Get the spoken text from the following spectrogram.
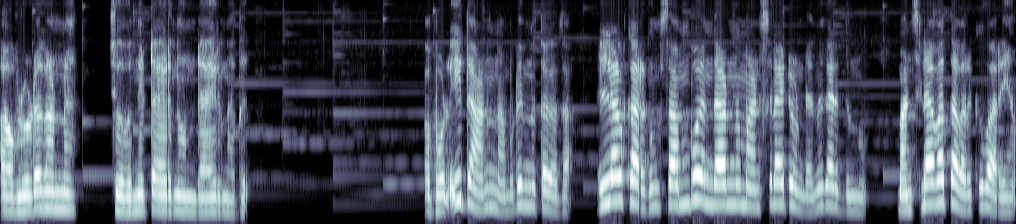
അവളുടെ കണ്ണ് ചുവന്നിട്ടായിരുന്നു ഉണ്ടായിരുന്നത്. അപ്പോൾ ഇതാണ് നമ്മുടെ ഇന്നത്തെ കഥ. എല്ലാ ആൾക്കാർക്കും സംഭവം എന്താണെന്ന് മനസ്സിലായിട്ടുണ്ടെന്ന് കരുതുന്നു. മനസ്സിലാവാത്തവർക്ക് പറയാം.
